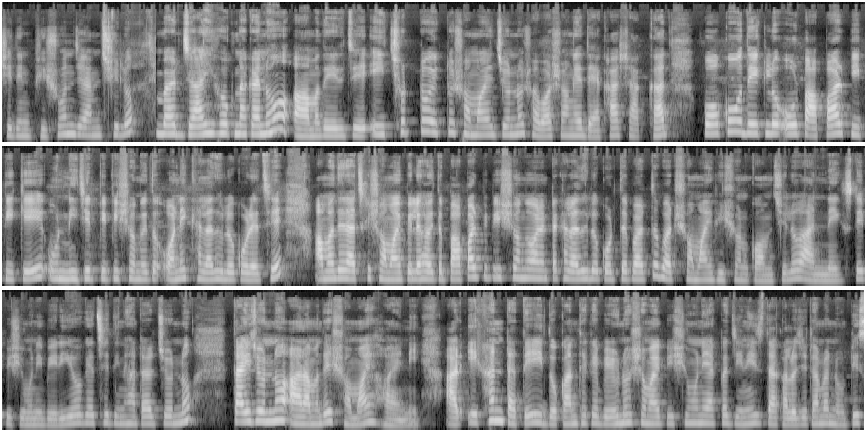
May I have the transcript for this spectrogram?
সেদিন ভীষণ জ্যাম ছিল। বাট যাই হোক না কেন, আমাদের যে এই ছোট্ট একটু সময়ের জন্য সবার সঙ্গে দেখা, সাক্ষাৎ, পকও দেখল ওর পাপার পিপিকে, ওর নিজের পিপির সঙ্গে তো অনেক খেলাধুলো করেছে। আমাদের আজকে সময় পেলে হয়তো পাপার পিপির সঙ্গে অনেকটা খেলাধুলো করতে পারতো বাট সময় ভীষণ কম ছিল। আর নেক্সট ডে পিসিমণি বেরিয়েও গেছে দিন দিনহাটার জন্য। তাই জন্য আর আমাদের সময় হয়নি। আর এখানটাতে এই দোকান থেকে বেরোনোর সময় পিসিমণি একটা জিনিস দেখাল, যেটা আমরা নোটিস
